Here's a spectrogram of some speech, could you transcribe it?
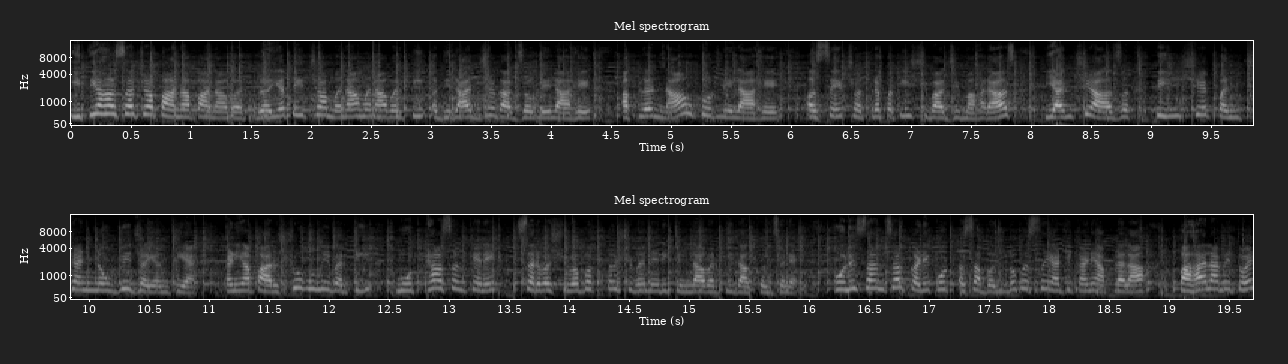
इतिहासाच्या पानापानावर रयतेच्या मनामनावरती अधिराज्य गाजवलेलं आहे आपलं नाव कोरलेलं आहे असे छत्रपती शिवाजी महाराज यांची आज तीनशे पंच्याण्णववी जयंती आहे. आणि या पार्श्वभूमीवरती मोठ्या संख्येने सर्व शिवभक्त शिवनेरी किल्ल्यावरती दाखल झाले पोलिसांचा कडेकोट असा बंदोबस्त या ठिकाणी आपल्याला पाहायला मिळतोय.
